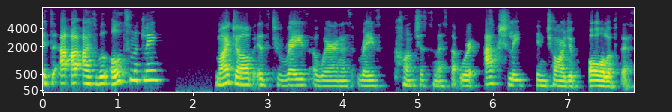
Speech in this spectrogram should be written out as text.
it's, I, I suppose, ultimately, my job is to raise awareness, raise consciousness that we're actually in charge of all of this.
